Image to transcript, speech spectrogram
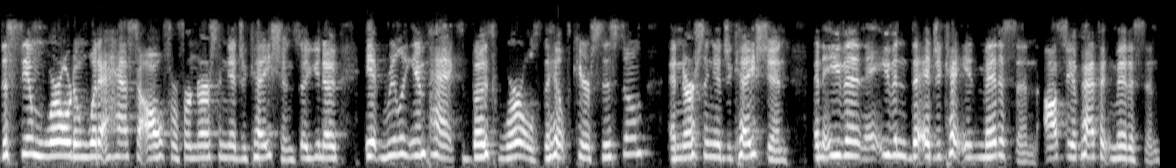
the sim world and what it has to offer for nursing education. So, you know, it really impacts both worlds, the healthcare system and nursing education, and even even the educated medicine, osteopathic medicine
